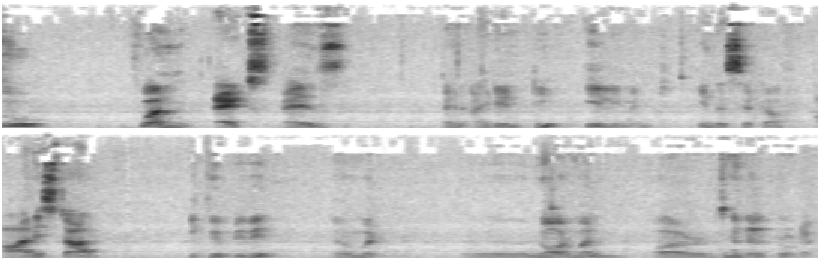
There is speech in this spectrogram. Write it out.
so 1 acts as an identity element in the set of r star equipped with um, uh, normal or general product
